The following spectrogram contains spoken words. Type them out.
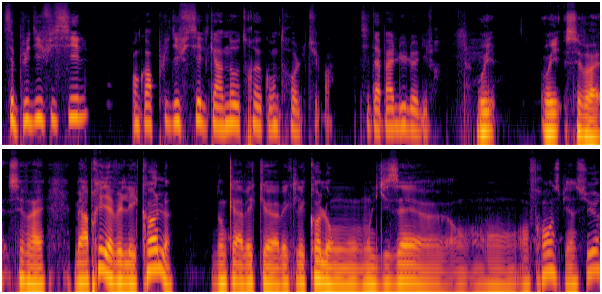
c'est plus difficile encore plus difficile qu'un autre contrôle tu vois si t'as pas lu le livre Oui, c'est vrai, c'est vrai. Mais après, il y avait l'école. Donc, avec, euh, avec l'école, on, on lisait euh, en, en- en France, bien sûr.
